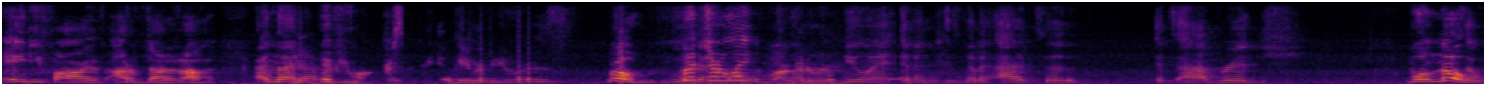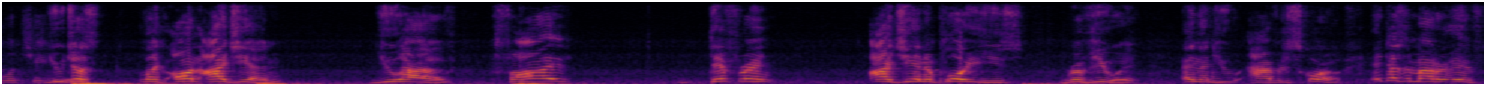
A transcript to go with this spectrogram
85 out of da da da. And then if you, video game reviewers, bro, But then literally, people are gonna review it, and then it's gonna add to its average. well, no, that will change you it. just like on IGN, you have five different IGN employees review it, and then you average score. It doesn't matter if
